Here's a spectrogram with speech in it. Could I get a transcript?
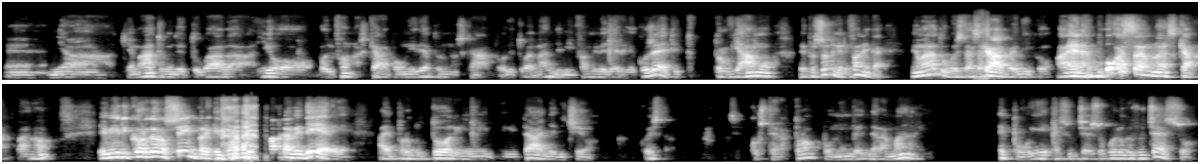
eh, mi ha chiamato e mi ha detto guarda io voglio fare una scarpa, ho un'idea per una scarpa, ho detto vai mandami, fammi vedere che cos'è, ti troviamo le persone che le fanno in Italia. Mi ha mandato questa scarpa e dico ma è una borsa o una scarpa, no? E mi ricorderò sempre che quando l'ho fatta vedere ai produttori in, in Italia, dicevo, questo costerà troppo, non venderà mai. E poi è successo quello che è successo.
